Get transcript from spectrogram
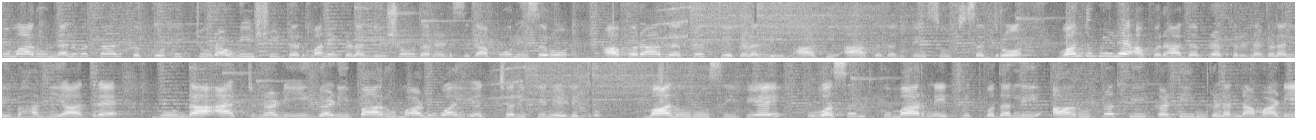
ಸುಮಾರು ನಲವತ್ನಾಲ್ಕಕ್ಕೂ ಹೆಚ್ಚು ರೌಡಿ ಶೀಟರ್ ಮನೆಗಳಲ್ಲಿ ಶೋಧ ನಡೆಸಿದ ಪೊಲೀಸರು ಅಪರಾಧ ಕೃತ್ಯಗಳಲ್ಲಿ ಭಾಗಿ ಆಗದಂತೆ ಸೂಚಿಸಿದ್ರು. ಒಂದು ವೇಳೆ ಅಪರಾಧ ಪ್ರಕರಣಗಳಲ್ಲಿ ಭಾಗಿಯಾದ್ರೆ ಗೂಂಡಾ ಆಕ್ಟ್ ನಡಿ ಗಡೀಪಾರು ಮಾಡುವ ಎಚ್ಚರಿಕೆ ನೀಡಿದ್ರು. ಮಾಲೂರು ಸಿಪಿಐ ವಸಂತ್ ಕುಮಾರ್ ನೇತೃತ್ವದಲ್ಲಿ ಆರು ಪ್ರತ್ಯೇಕ ಟೀಮ್ಗಳನ್ನ ಮಾಡಿ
